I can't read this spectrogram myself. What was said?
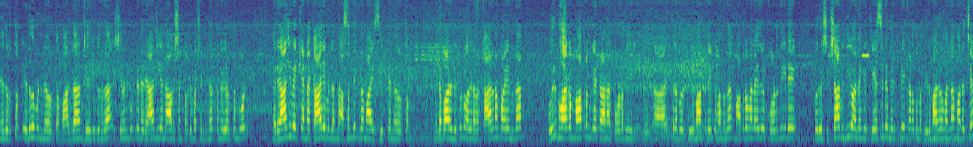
നേതൃത്വം ഇടതുമുന്നണി നേതൃത്വം വാഗ്ദാനം ചെയ്തിരിക്കുന്നത്. ശിവൻകുട്ടിയുടെ രാജി എന്ന ആവശ്യം പ്രതിപക്ഷം ഇന്നത്തെ ഉയർത്തുമ്പോൾ രാജിവെക്കേണ്ട കാര്യമില്ലെന്ന് അസന്ധിഗ്ധമായി സി പി എം നേതൃത്വം നിലപാടെടുക്കുന്നു. അതിനവർ കാരണം പറയുന്നത് ഒരു ഭാഗം മാത്രം കേട്ടാണ് കോടതിയിൽ ഇത്തരമൊരു തീരുമാനത്തിലേക്ക് വന്നത്. മാത്രവുമല്ല ഇത് കോടതിയുടെ ഒരു ശിക്ഷാവിധിയോ അല്ലെങ്കിൽ കേസിന്റെ മെറിറ്റിലേക്ക് കടത്തുള്ള തീരുമാനവുമല്ല. മറിച്ച്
